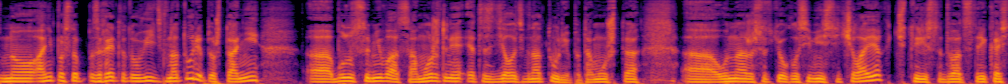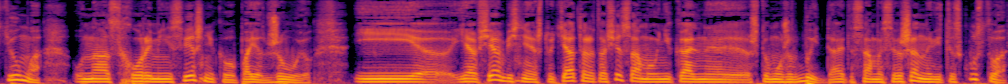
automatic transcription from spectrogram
но они просто захотят это увидеть в натуре, потому что они э, будут сомневаться, а может ли это сделать в натуре, потому что э, у нас же все-таки около 70 человек, 423 костюма, у нас хор имени Свешникова поет вживую, и э, я всем объясняю, что театр это вообще самое уникальное, что может быть, да, это самый совершенный вид искусства,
